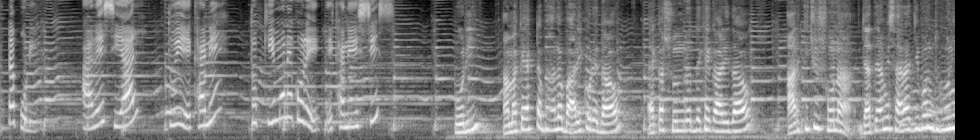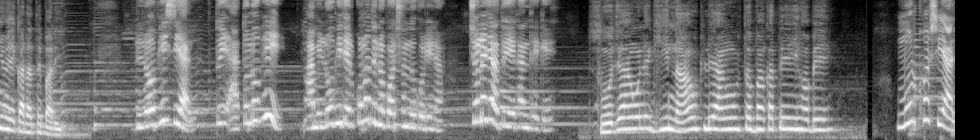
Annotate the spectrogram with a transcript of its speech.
একটা পরী। আরে শিয়াল তুই এখানে? তো কি মনে করে এখানে এসছিস? পরি আমাকে একটা ভালো বাড়ি করে দাও একটা সুন্দর দেখে গাড়ি দাও আর কিছু সোনা যাতে আমি সারা জীবন ধনী হয়ে কাটাতে পারি। লোভী শিয়াল তুই এত লোভী? আমি লোভীদের কোনোদিনও পছন্দ করি না। চলে যা তুই এখান থেকে। সোজা আঙুলে ঘি না উঠলে আঙুল তো বাঁকাতেই হবে। মূর্খ শিয়াল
